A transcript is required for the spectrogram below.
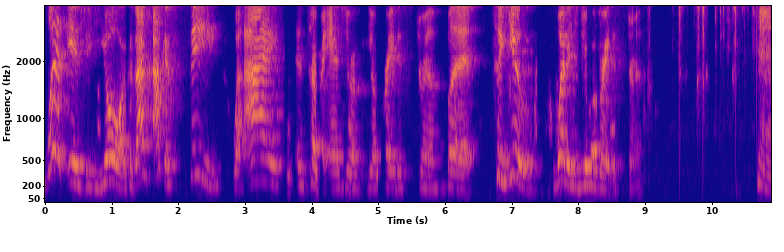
what is your because I, I can see what I interpret as your your greatest strength, but to you, what is your greatest strength? Hmm.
